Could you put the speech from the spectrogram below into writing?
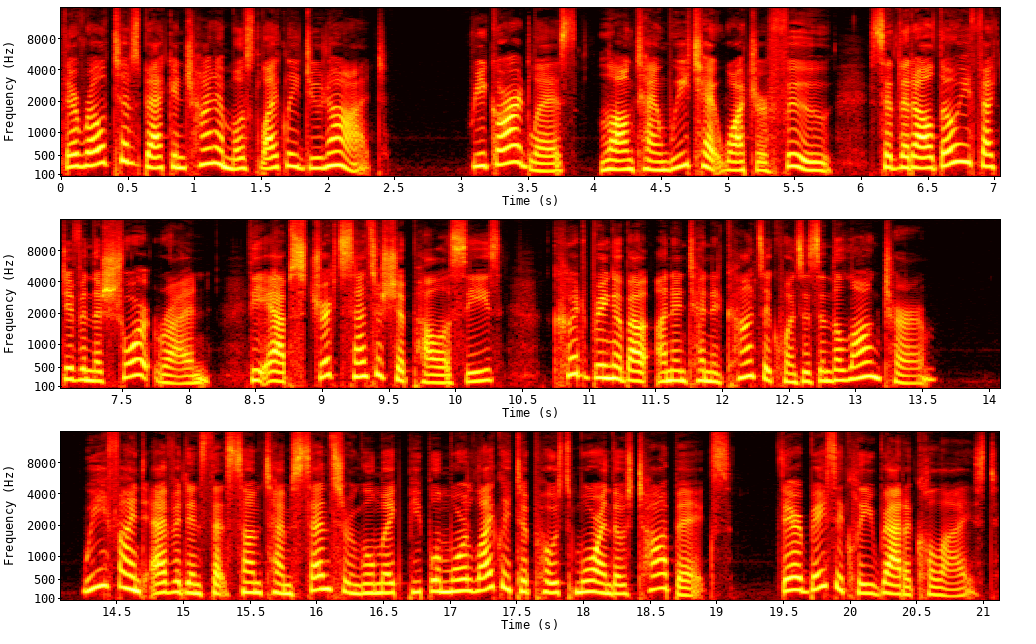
their relatives back in China most likely do not. Regardless, longtime WeChat watcher Fu said that although effective in the short run, the app's strict censorship policies could bring about unintended consequences in the long term. We find evidence that sometimes censoring will make people more likely to post more on those topics, they're basically radicalized.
